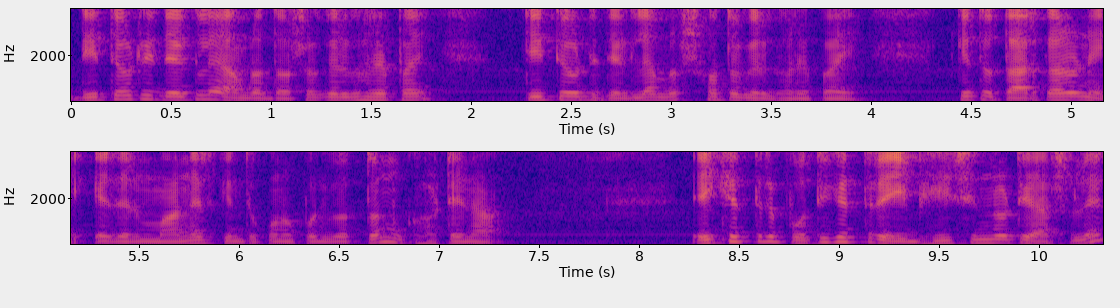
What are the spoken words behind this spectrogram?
দ্বিতীয়টি দেখলে আমরা দশকের ঘরে পাই, তৃতীয়টি দেখলে আমরা শতকের ঘরে পাই। কিন্তু তার কারণে এদের মানের কিন্তু কোনো পরিবর্তন ঘটে না। এই ক্ষেত্রে প্রতি ক্ষেত্রে এই ভি চিহ্নটি আসলে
